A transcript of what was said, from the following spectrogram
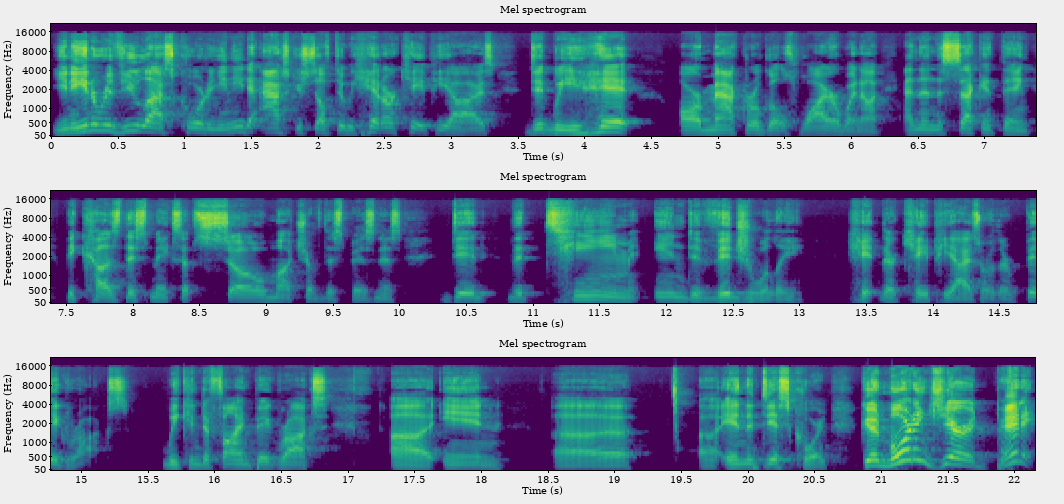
You need a review last quarter. You need to ask yourself did we hit our KPIs? Did we hit our macro goals? Why or why not? And then the second thing, because this makes up so much of this business, did the team individually hit their KPIs or their big rocks? We can define big rocks uh, in uh, uh, in the Discord. Good morning, Jared Bennett.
